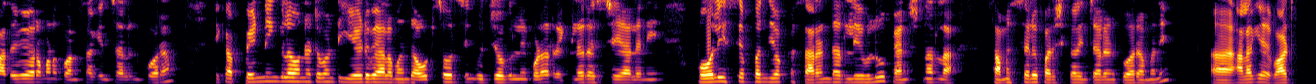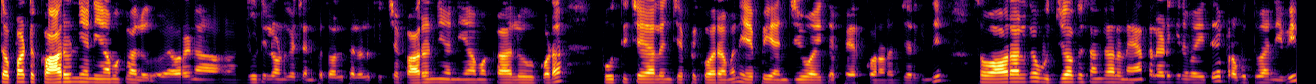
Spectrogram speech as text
పదవి విరమణ కొనసాగించాలని కోరాం. ఇక పెండింగ్లో ఉన్నటువంటి ఏడు వేల మంది అవుట్సోర్సింగ్ ఉద్యోగుల్ని కూడా రెగ్యులరైజ్ చేయాలని పోలీస్ సిబ్బంది యొక్క సరెండర్ లీవ్లు పెన్షనర్ల సమస్యలు పరిష్కరించాలని కోరామని అలాగే వాటితో పాటు కారుణ్య నియామకాలు ఎవరైనా డ్యూటీలో ఉండగా చనిపోతే వాళ్ళ పిల్లలకి ఇచ్చే కారుణ్య నియామకాలు కూడా పూర్తి చేయాలని చెప్పి కోరామని ఏపీ ఎన్జిఓ అయితే పేర్కొనడం జరిగింది. సో ఓవరాల్గా ఉద్యోగ సంఘాల నేతలు అడిగినవి అయితే ప్రభుత్వాన్ని ఇవి.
